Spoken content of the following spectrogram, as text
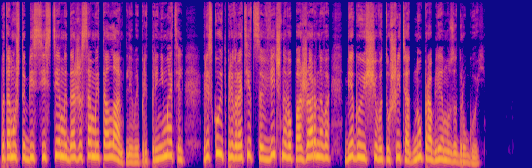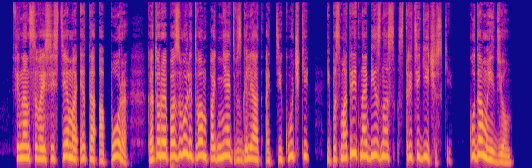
потому что без системы даже самый талантливый предприниматель рискует превратиться в вечного пожарного, бегающего тушить одну проблему за другой. Финансовая система — это опора, которая позволит вам поднять взгляд от текучки и посмотреть на бизнес стратегически. Куда мы идем,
